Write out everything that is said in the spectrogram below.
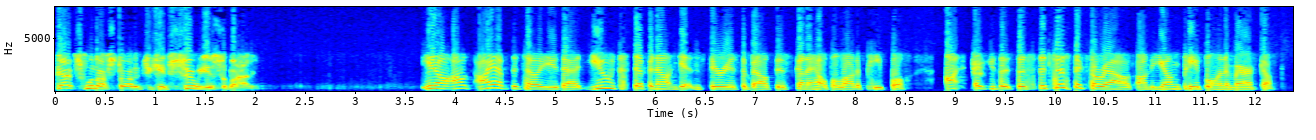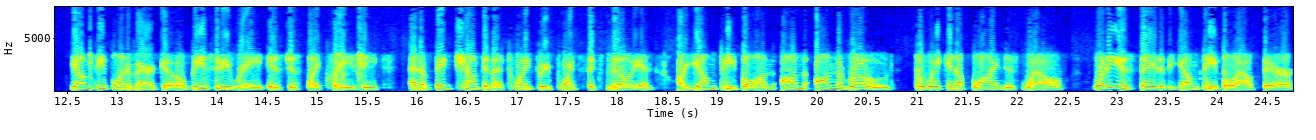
that's when I started to get serious about it. You know, I'll, I have to tell you that you stepping out and getting serious about this is going to help a lot of people. I, uh, the, the statistics are out on the young people in America. Young people in America, obesity rate is just like crazy, and a big chunk of that 23.6 million are young people on on on the road to waking up blind as well. What do you say to the young people out there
